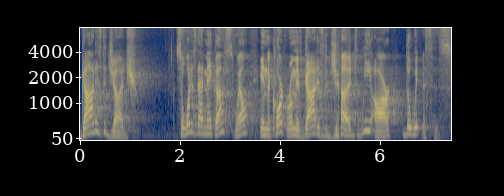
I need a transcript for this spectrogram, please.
God is the judge. So, what does that make us? Well, in the courtroom, if God is the judge, we are the witnesses.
